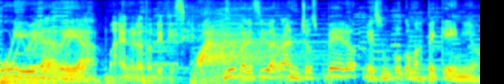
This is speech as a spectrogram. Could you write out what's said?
Uribe Rea. Bueno, no era tan difícil. Muy parecido a Ranchos, pero es un poco más pequeño.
